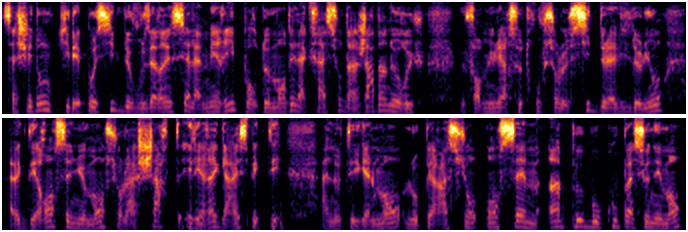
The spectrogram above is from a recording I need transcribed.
Sachez donc qu'il est possible de vous adresser à la mairie pour demander la création d'un jardin de rue. Le formulaire se trouve sur le site de la ville de Lyon avec des renseignements sur la charte et les règles à respecter. À noter également l'opération On s'aime un peu beaucoup passionnément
